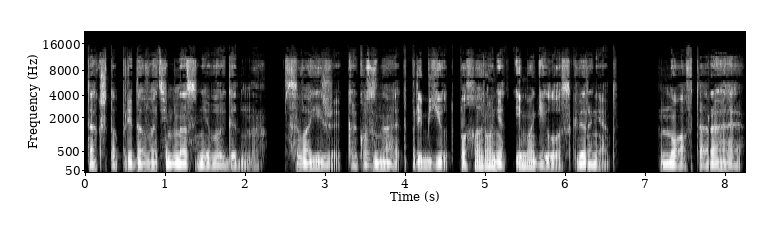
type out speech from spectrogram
так что предавать им нас невыгодно. Свои же, как узнают, прибьют, похоронят и могилу осквернят. Ну а вторая...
